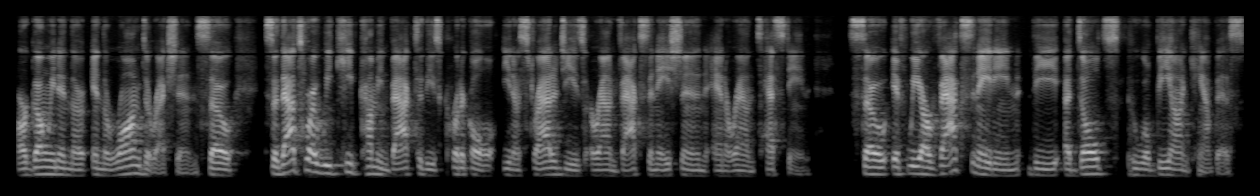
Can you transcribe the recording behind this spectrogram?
are going in the in the wrong direction. So so that's why we keep coming back to these critical you know strategies around vaccination and around testing so if we are vaccinating the adults who will be on campus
